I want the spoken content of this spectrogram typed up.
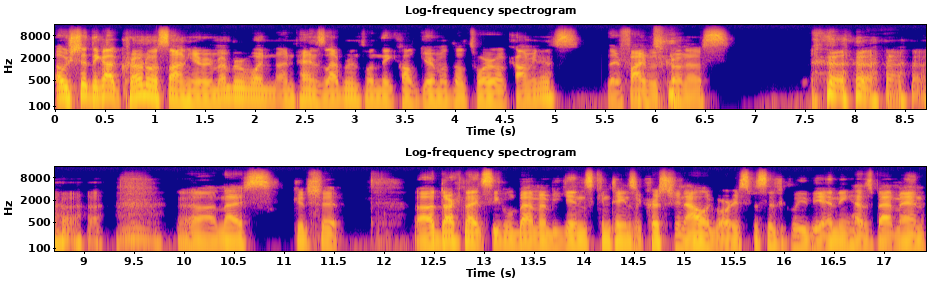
Oh shit they got Cronos on here. Remember when on Pan's Labyrinth when they called Guillermo del Toro a communist they're fine with Cronos yeah, nice. Good shit. Uh, Dark Knight sequel to Batman Begins contains a Christian allegory. Specifically, the ending has Batman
